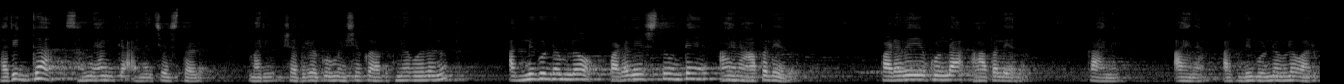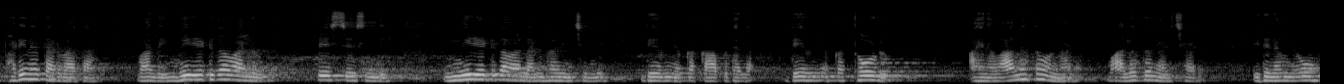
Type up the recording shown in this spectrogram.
సరిగ్గా సమయానికి ఆయన చేస్తాడు. మరి శత్రుఘు మేషకు అభిజ్ఞలను అగ్నిగుండంలో పడవేస్తూ ఉంటే ఆయన ఆపలేదు. పడవేయకుండా ఆపలేదు. కానీ ఆయన అగ్నిగుండంలో వారు పడిన తర్వాత వాళ్ళు ఇమ్మీడియట్గా వాళ్ళు ఫేస్ చేసింది ఇమ్మీడియట్గా వాళ్ళు అనుభవించింది దేవుని యొక్క కాపుదల దేవుని యొక్క తోడు. ఆయన వాళ్ళతో ఉన్నాడు వాళ్ళతో నడిచాడు. ఇది నువ్వు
